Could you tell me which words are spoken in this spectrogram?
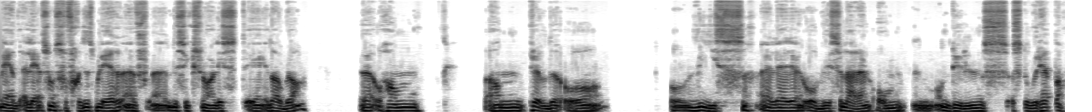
medelev som faktisk ble uh, musikkjournalist i, i Dagbladet. og han, han prøvde å, å, vise, eller overbevise læreren om, om Dylans storhet. da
